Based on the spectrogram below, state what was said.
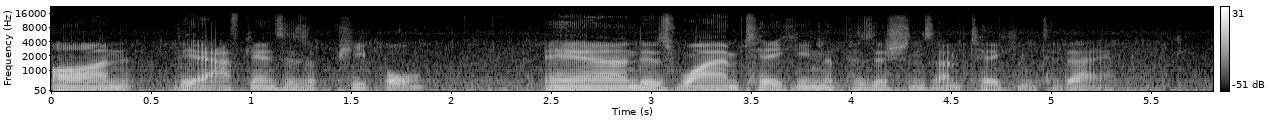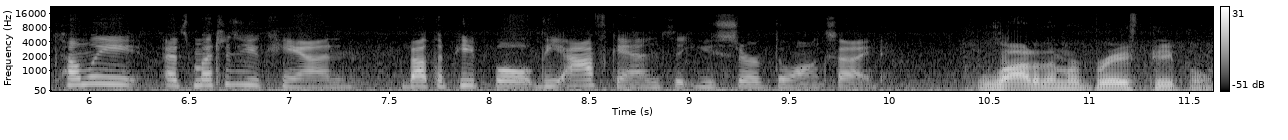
on the Afghans as a people and is why I'm taking the positions I'm taking today. Tell me as much as you can about the people, the Afghans that you served alongside. A lot of them are brave people.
